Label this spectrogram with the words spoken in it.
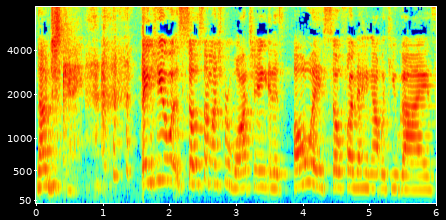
No, I'm just kidding. Thank you so, so much for watching. It is always so fun to hang out with you guys.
